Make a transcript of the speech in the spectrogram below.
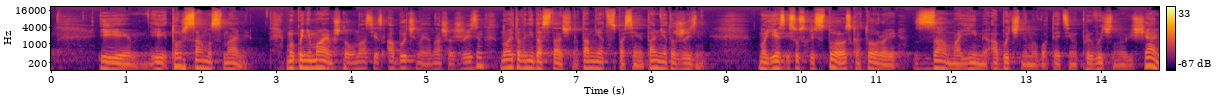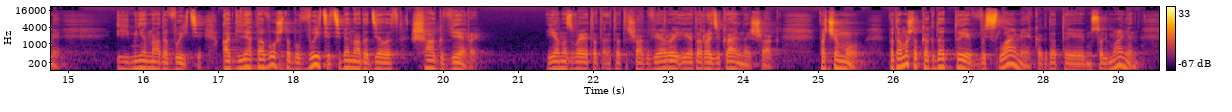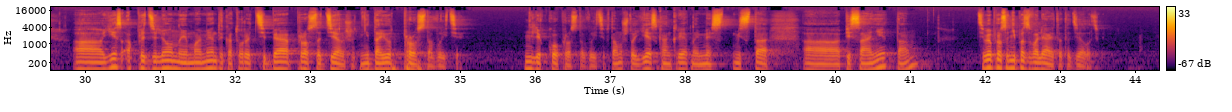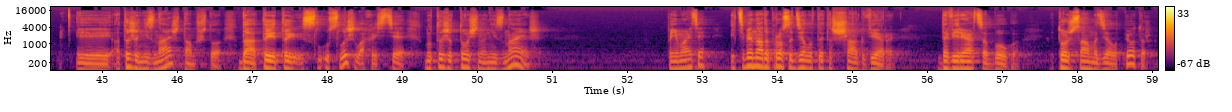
И, и то же самое с нами – мы понимаем, что у нас есть обычная наша жизнь, но этого недостаточно. Там нет спасения, там нет жизни. Но есть Иисус Христос, который за моими обычными вот этими привычными вещами, и мне надо выйти. А для того, чтобы выйти, тебе надо делать шаг веры. Я называю этот, этот шаг веры, и это радикальный шаг. Почему? Потому что когда ты в исламе, когда ты мусульманин, есть определенные моменты, которые тебя просто держат, не дают просто выйти. Нелегко просто выйти, потому что есть конкретные места а, Писания там, тебе просто не позволяет это делать. И, а ты же не знаешь там что. Да, ты, ты услышал о Христе, но ты же точно не знаешь. Понимаете? И тебе надо просто делать этот шаг веры, доверяться Богу. То же самое делал Петр –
